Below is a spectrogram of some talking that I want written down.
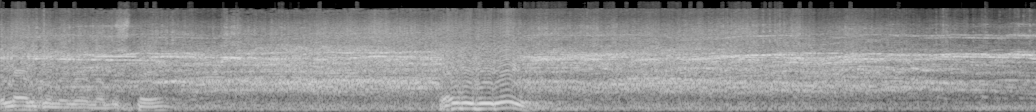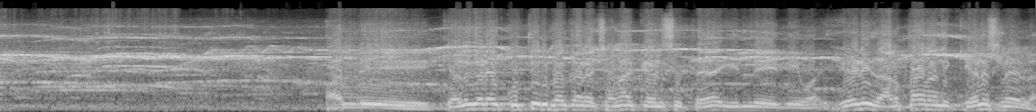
ಎಲ್ಲರಿಗೂ ನಮಸ್ತೆ. ಹೇಗಿದ್ದೀರಿ? ಅಲ್ಲಿ ಕೆಳಗಡೆ ಕೂತಿರ್ಬೇಕಾದ್ರೆ ಚೆನ್ನಾಗಿ ಕೇಳಿಸುತ್ತೆ. ಇಲ್ಲಿ ನೀವು ಹೇಳಿದ ಅರ್ಥ ನನಗೆ ಕೇಳಿಸ್ಲೇ ಇಲ್ಲ.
